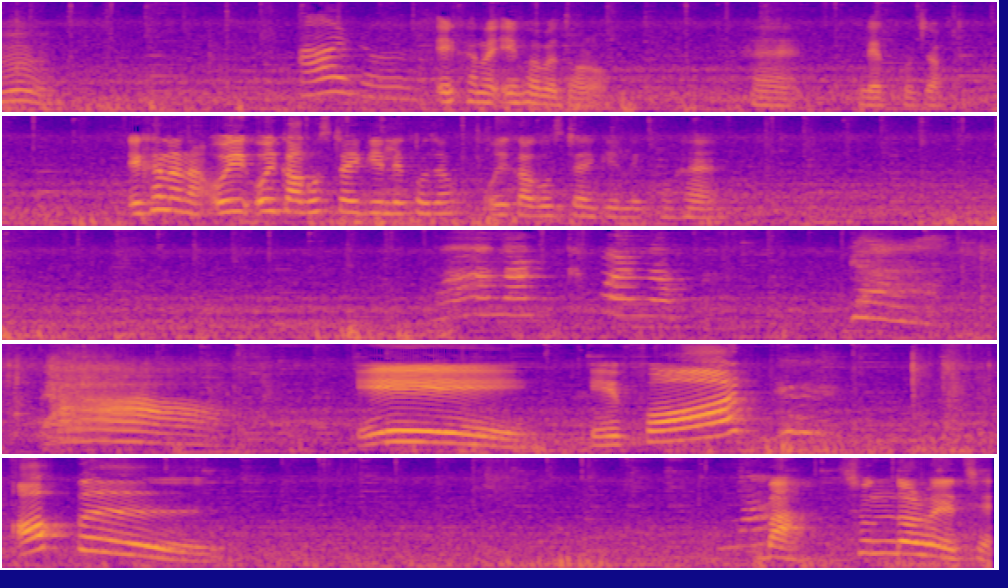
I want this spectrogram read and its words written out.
হুম। এখানে এভাবে ধরো। হ্যাঁ লেখো যাও। এখানে না, ওই ওই কাগজটায় গিয়ে লেখো যাও। ওই কাগজটায় গিয়ে লেখো হ্যাঁ। এ এ ফর অপল বাহ, সুন্দর হয়েছে।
